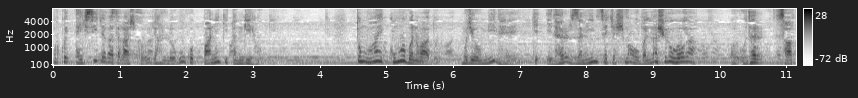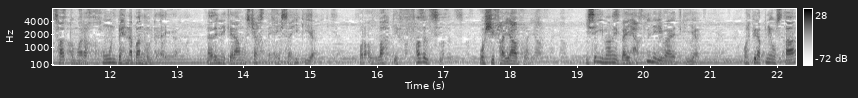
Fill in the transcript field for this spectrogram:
اور کوئی ایسی جگہ تلاش کرو جہاں لوگوں کو پانی کی تنگی ہو۔ تم وہاں ایک کنواں بنوا دو۔ مجھے امید ہے کہ ادھر زمین سے چشمہ ابلنا شروع ہوگا اور ادھر ساتھ ساتھ تمہارا خون بہنا بند ہو جائے گا۔ ناظرین کرام، اس شخص نے ایسا ہی کیا اور اللہ کے فضل سے وہ شفا یاب ہو گیا۔ اسے امام بیحقی نے روایت کیا اور پھر اپنے استاد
